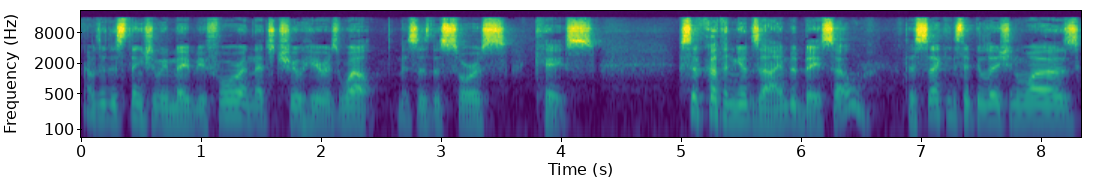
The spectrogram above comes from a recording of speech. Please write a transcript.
That was a distinction we made before, and that's true here as well. This is the source case. Sivkat and Yud Beso. The second stipulation was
